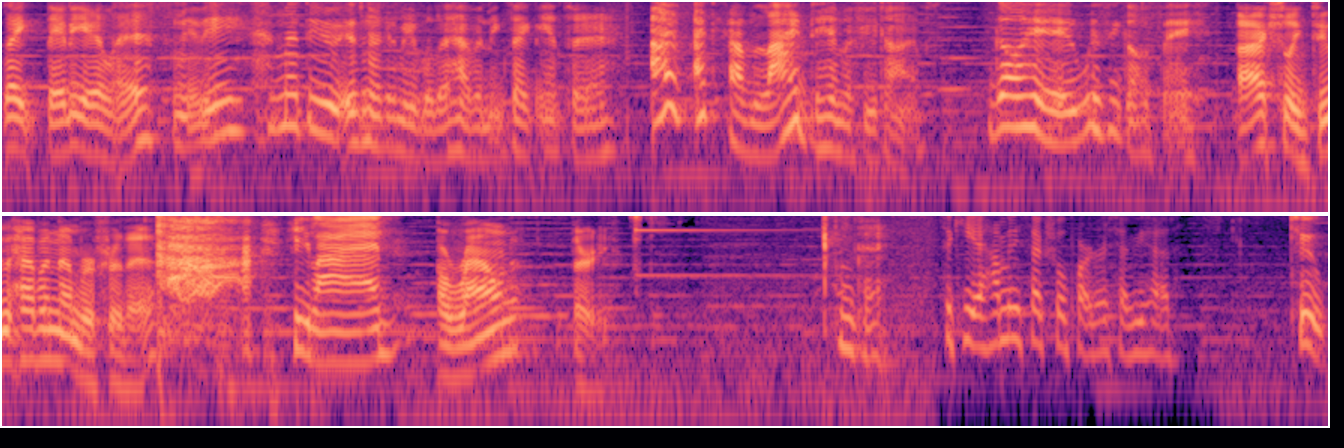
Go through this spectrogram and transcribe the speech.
Like 30 or less, maybe. Matthew is not gonna be able to have an exact answer. I, I think I've lied to him a few times. Go ahead, what's he gonna say? I actually do have a number for this. He lying. Around 30. Okay. Takia, how many sexual partners have you had? Two.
